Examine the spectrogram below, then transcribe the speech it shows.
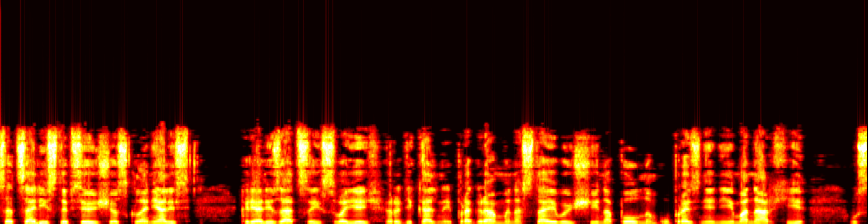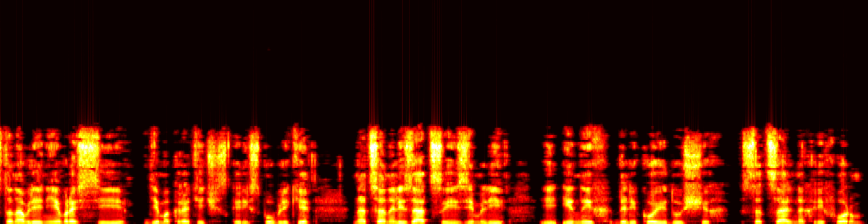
Социалисты все еще склонялись к реализации своей радикальной программы, настаивающей на полном упразднении монархии, установлении в России демократической республики, национализации земли и иных далеко идущих социальных реформ.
